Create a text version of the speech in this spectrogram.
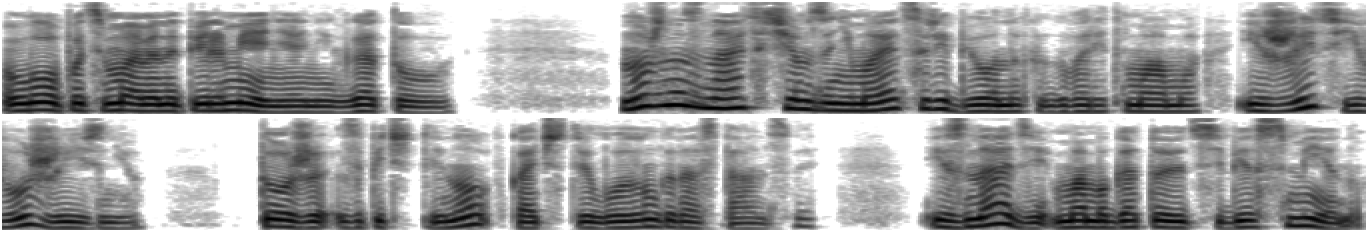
Лопать мамины пельмени они готовы. Нужно знать, чем занимается ребенок, говорит мама, и жить его жизнью. Тоже запечатлено в качестве лозунга на станции. Из Нади мама готовит себе смену,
